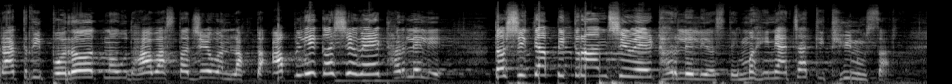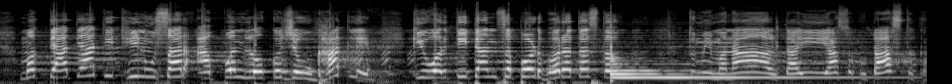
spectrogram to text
रात्री परत नऊ दहा वाजता जेवण लागतं. आपली कशी वेळ ठरलेली आहे? तशी त्या पित्रांची वेळ ठरलेली असते महिन्याच्या तिथीनुसार. मग त्या त्या तिथीनुसार आपण लोक जेव घातले की वरती त्यांचं पोट भरत असतं. तुम्ही म्हणाल ताई असं कुठं असतं का?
